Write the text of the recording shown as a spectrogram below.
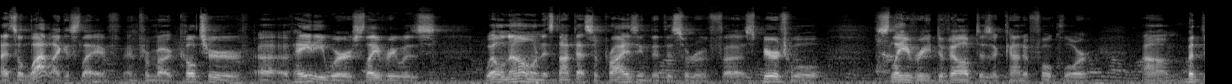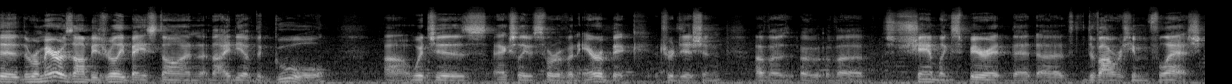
It's a lot like a slave, and from a culture uh, of Haiti where slavery was well known, it's not that surprising that this sort of uh, spiritual slavery developed as a kind of folklore. Um, but the the Romero zombie is really based on the idea of the ghoul, uh, which is actually sort of an Arabic tradition of a of a shambling spirit that uh, devours human flesh.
